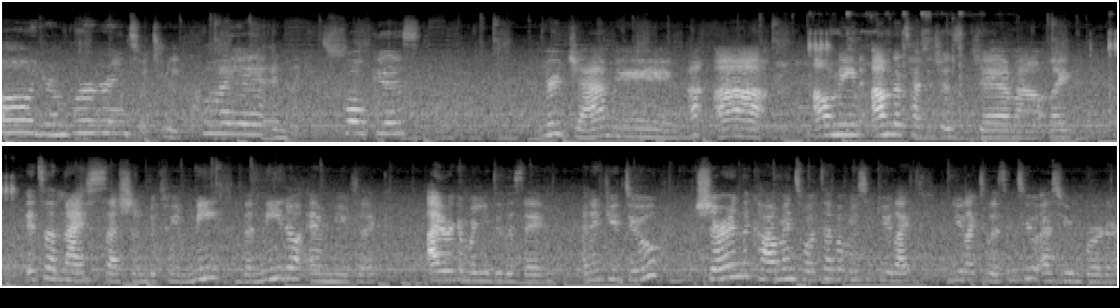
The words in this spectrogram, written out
oh you're embroidering so it's really quiet and like you focus. You're jamming. Uh-uh. I mean, I'm the type to just jam out. Like it's a nice session between me, the needle, and music. I recommend you do the same. And if you do, share in the comments what type of music you like you like to listen to as you embroider.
